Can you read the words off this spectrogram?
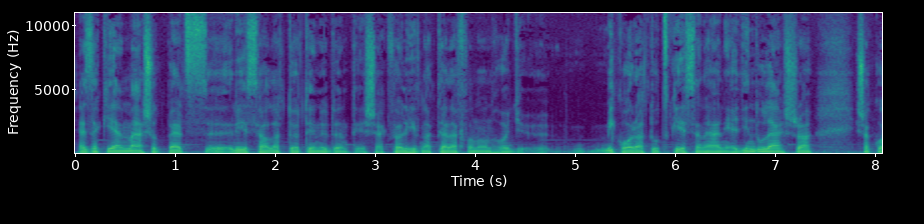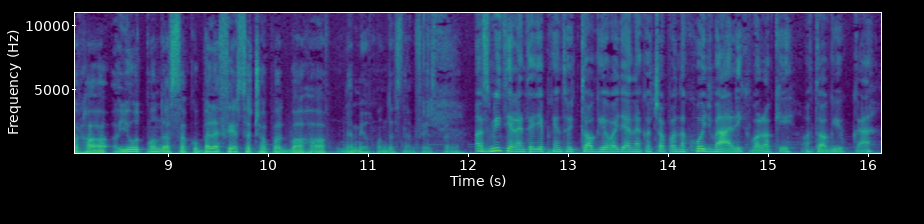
ezek ilyen másodperc része alatt történő döntések. Fölhívnak telefonon, hogy mikorra tudsz készen állni egy indulásra, és akkor ha jót mondasz, akkor beleférsz a csapatba, ha nem jót mondasz, nem férsz bele. Az mit jelent egyébként, hogy tagja vagy ennek a csapatnak? Hogy válik valaki a tagjukká?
